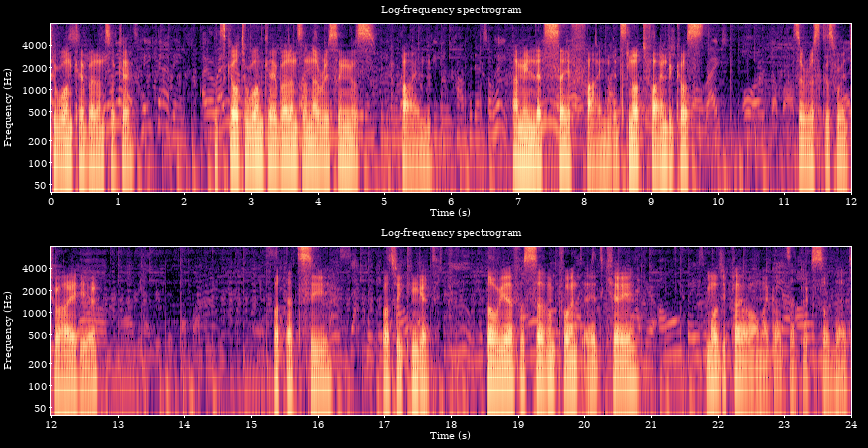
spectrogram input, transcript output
to 1k balance okay? let's go to 1k balance and everything is fine. I mean let's say fine. it's not fine because the risk is way too high here. But let's see what we can get. So we have a 7.8k multiplier. Oh my god, that looks so bad.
